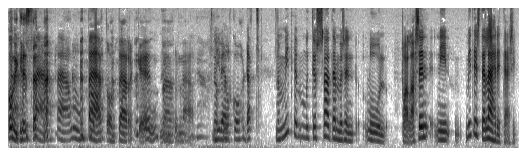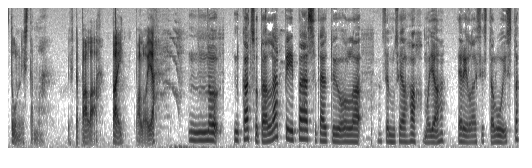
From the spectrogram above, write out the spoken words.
oikeastaan. Pää, pää, luun päät on tärkeät, luun päät. niin nämä no, nivelkohdat. No miten, mutta jos saa tämmöisen luun palasen, niin miten sitä lähdetään sitten tunnistamaan, yhtä palaa tai paloja? No katsotaan läpi. Päässä täytyy olla semmoisia hahmoja erilaisista luista.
